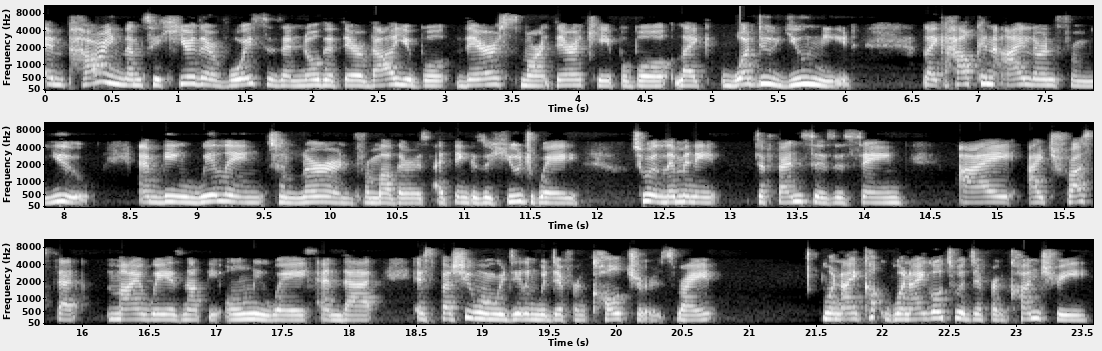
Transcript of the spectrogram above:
empowering them to hear their voices and know that they're valuable, they're smart, they're capable. Like, what do you need? Like, how can I learn from you? And being willing to learn from others, I think, is a huge way to eliminate defenses, is saying, I I trust that my way is not the only way, and that especially when we're dealing with different cultures, right? When I when I go to a different country,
